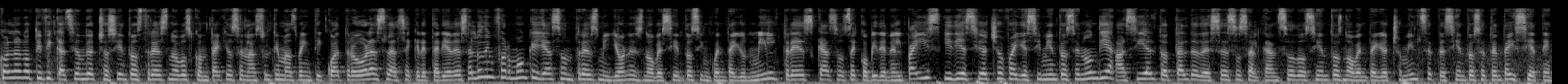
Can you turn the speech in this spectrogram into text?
Con la notificación de 803 nuevos contagios en las últimas 24 horas, la Secretaría de Salud informó que ya son 3.951.003 casos de COVID en el país y 18 fallecimientos en un día. Así, el total de decesos alcanzó 298.777.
